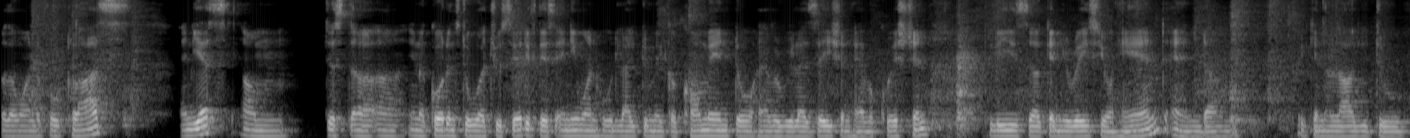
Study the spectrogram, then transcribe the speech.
for the wonderful class. And yes, um, just uh, uh, in accordance to what you said, if there's anyone who would like to make a comment or have a realization, have a question, please uh, can you raise your hand and um, we can allow you to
